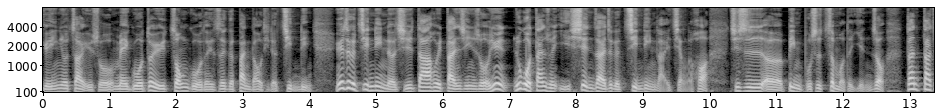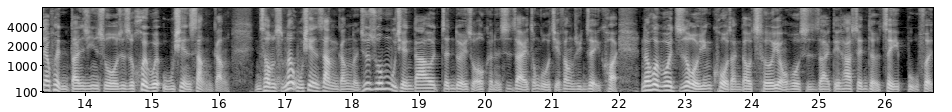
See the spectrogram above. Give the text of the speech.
原因就在于说，美国对于中国的这个半导体的禁令，因为这个禁令呢，其实大家会担心说，因为如果单纯以现在这个禁令来讲的话，其实呃并不是这么的严重，但大家会很担心说，就是会不会无限上纲？你知道吗？什么叫无限上纲呢？就是说目前大家会针对说，哦，可能是在中国解放军这一块，那会不会之后已经扩展到车用或是在 data center 这一部分，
